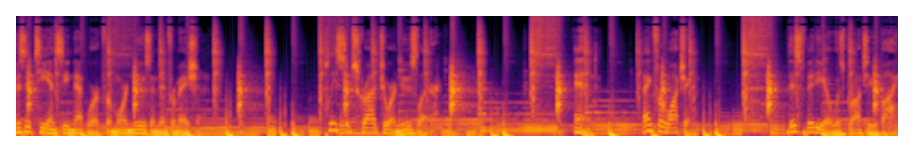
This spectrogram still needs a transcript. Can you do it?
Visit TNC Network for more news and information. Please subscribe to our newsletter. And thank for watching. This video was brought to you by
